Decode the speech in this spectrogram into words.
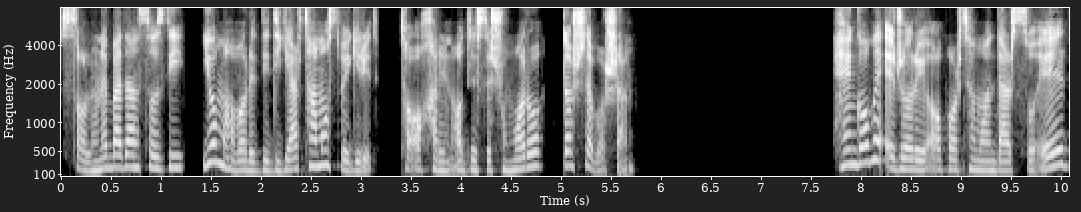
سالن بدنسازی یا موارد دیگر تماس بگیرید تا آخرین آدرس شما را داشته باشند. هنگام اجاره آپارتمان در سوئد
